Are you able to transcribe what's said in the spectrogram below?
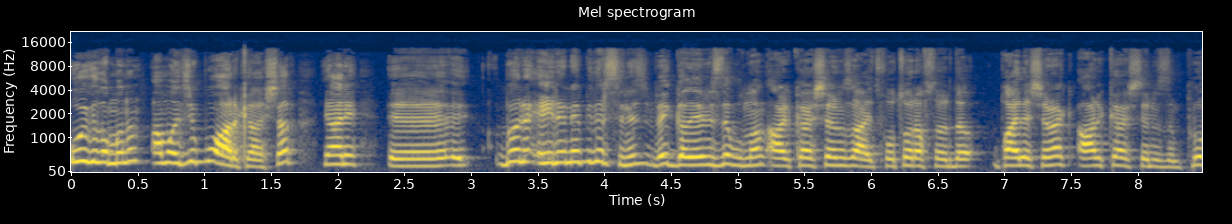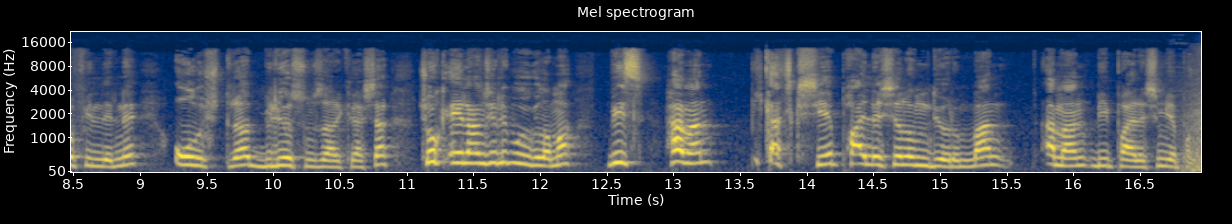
Uygulamanın amacı bu arkadaşlar. Yani eee, böyle eğlenebilirsiniz ve galerinizde bulunan arkadaşlarınıza ait fotoğrafları da paylaşarak arkadaşlarınızın profillerini oluşturabiliyorsunuz arkadaşlar. Çok eğlenceli bir uygulama. Biz hemen birkaç kişiye paylaşalım diyorum ben. Hemen bir paylaşım yapalım.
